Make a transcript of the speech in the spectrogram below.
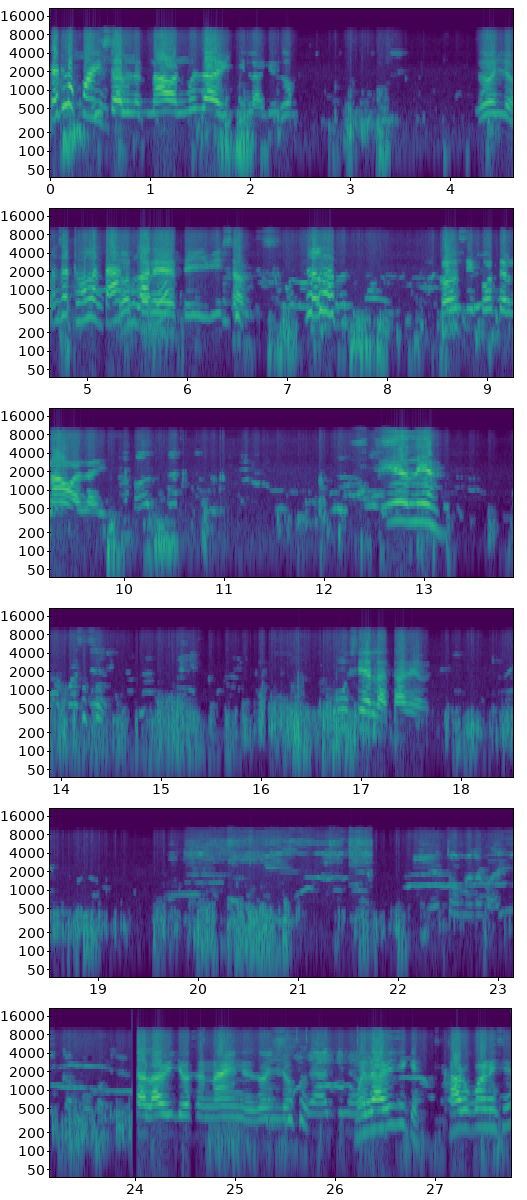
કેટલું પાણી? ને નાવાની મજા આવી ગઈ લાગે જો જોઈ લો. ઢોલન જો લાગે? તે વિશાલ કૌશિક પોતે નાવા જાય. એ લે. હું શેલા તારે ચાલ આવી ગયો છે નાઈ ને જોઈ લો. મજા આવી ગઈ કે? ખારું પાણી છે?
